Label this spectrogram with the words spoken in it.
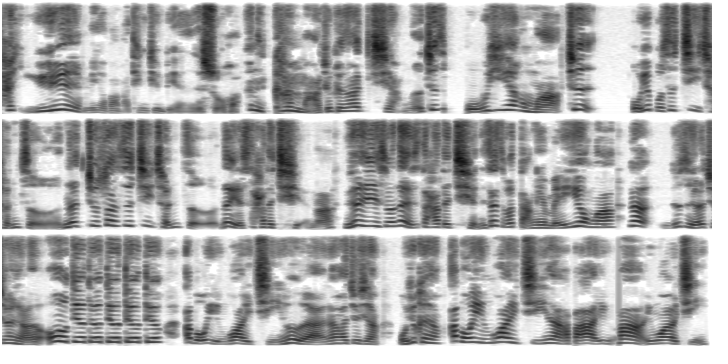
他越没有办法听进别人的说话，那你干嘛就跟他讲了？就是不要嘛，就是。我又不是继承者，那就算是继承者，那也是他的钱啊！你的意思说，那也是他的钱，你再怎么挡也没用啊！那你就只能去想说，哦，丢丢丢丢丢，阿伯赢外钱好啊！然后他就讲，我就看到阿伯赢外钱啊，爸赢妈赢外钱。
